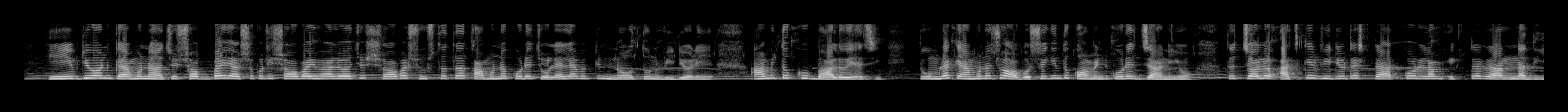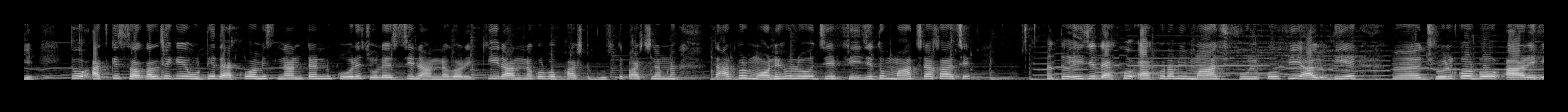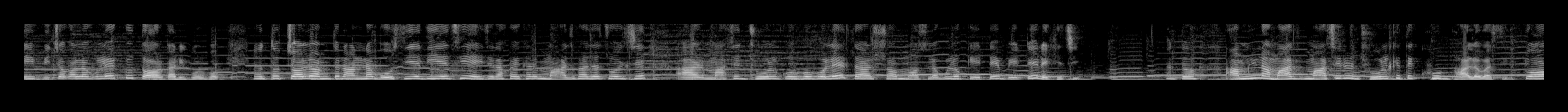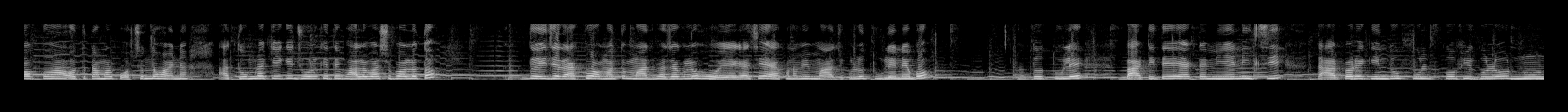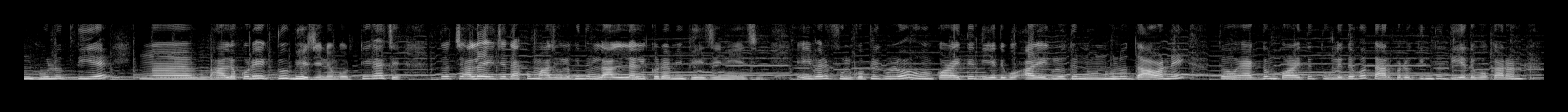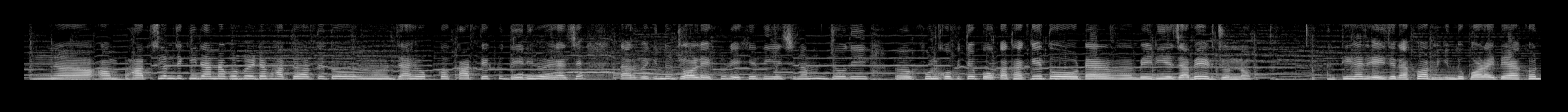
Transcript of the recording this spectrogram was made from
হে everyone কেমন আছো? সবাই, আশা করি সবাই ভালো আছো। সবার সুস্থতা কামনা করে চলে এলাম একটি নতুন ভিডিও নিয়ে। আমি তো খুব ভালোই আছি। তোমরা কেমন আছো? অবশ্যই কিন্তু কমেন্ট করে জানিও। তো চলো, আজকের ভিডিওটা স্টার্ট করলাম একটা রান্না দিয়ে। তো আজকে সকাল থেকে উঠে দেখো, আমি স্নান টান করে চলে এসেছি রান্নাঘরে। কি রান্না করব ফার্স্ট বুঝতে পারছিলাম না। তারপর মনে হলো যে ফ্রিজে তো মাছ রাখা আছে। তো এই যে দেখো, এখন আমি মাছ, ফুলকপি, আলু দিয়ে ঝোল করব আর এই বিচকলাগুলো একটু তরকারি করব। তো চলো আমি তো রান্না বসিয়ে দিয়েছি। এই যে দেখো এখানে মাছ ভাজা চলছে আর মাছের ঝোল করব বলে তার সব মশলাগুলো কেটে, বেটে রেখেছি। তো আমি না মাছ, মাছের ঝোল খেতে খুব ভালোবাসি। টক অতটা আমার পছন্দ হয় না। আর তোমরা কে কে ঝোল খেতে ভালোবাসো বলো তো? তো এই যে দেখো আমার তো মাছ ভাজাগুলো হয়ে গেছে। এখন আমি মাছগুলো তুলে নেব। তো তুলে বাটিতে একটা নিয়ে নিচ্ছি। তারপরে কিন্তু ফুলকপিগুলো নুন, হলুদ দিয়ে ভালো করে একটু ভেজে নেব, ঠিক আছে? তো চলো এই যে দেখো মাছগুলো কিন্তু লাল লাল করে আমি ভেজে নিয়েছি। এইবারে ফুলকপিগুলো কড়াইতে দিয়ে দেবো। আর এগুলোতে নুন, হলুদ দেওয়া নেই, তো একদম কড়াইতে তুলে দেবো, তারপরেও কিন্তু দিয়ে দেবো। কারণ ভাবছিলাম যে কী রান্না করব, এটা ভাবতে ভাবতে তো যাই হোক কাটতে একটু দেরি হয়ে গেছে। তারপরে কিন্তু জলে একটু রেখে দিয়েছিলাম। যদি ফুলকপিতে পোকা থাকে, তো ওটা বেরিয়ে যাবে এর জন্য। ঠিক আছে, এই যে দেখো, আমি কিন্তু কড়াইতে এখন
